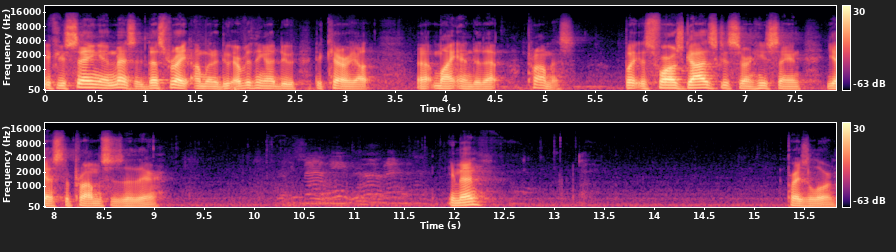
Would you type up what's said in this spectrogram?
If you're saying amen, message, that's right, I'm going to do everything I do to carry out uh, my end of that promise. But as far as God's concerned, He's saying, yes, the promises are there. Amen? Amen? Praise the Lord.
